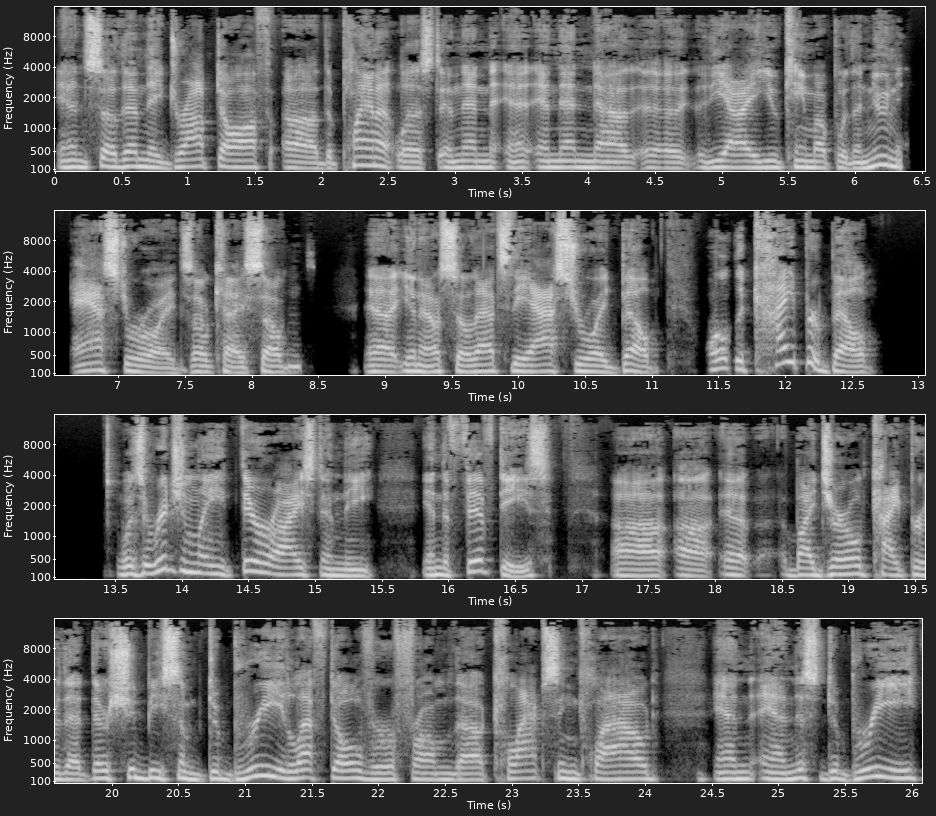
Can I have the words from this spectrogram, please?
and so then they dropped off uh, the planet list, and then and, and then uh, uh, the IAU came up with a new name, asteroids. Okay, so uh, you know, so that's the asteroid belt. Well, the Kuiper belt was originally theorized in the in the 50s uh, uh, uh, by Gerard Kuiper that there should be some debris left over from the collapsing cloud, and and this debris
